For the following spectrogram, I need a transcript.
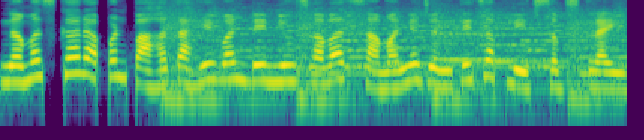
नमस्कार आपण पाहत आहे वन डे न्यूज आवाज सामान्य जनतेचा प्लीज सबस्क्राईब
